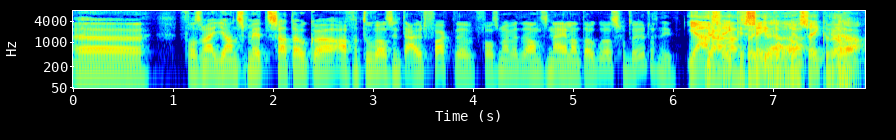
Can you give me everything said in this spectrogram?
Uh, volgens mij, Jan Smit zat ook uh, af en toe wel eens in het uitvak. Dat volgens mij met Hans Nijland ook wel eens gebeurd, of niet? Ja, ja zeker, zeker, zeker, wel. Ja. Zeker wel. Ja.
